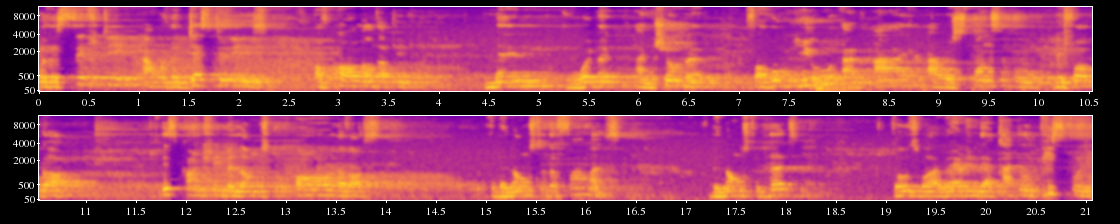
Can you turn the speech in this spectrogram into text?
with the safety and with the destinies of all other people men, women, and children for whom you and I are responsible before God. This country belongs to all of us. It belongs to the farmers, it belongs to herdsmen, those who are rearing their cattle peacefully.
